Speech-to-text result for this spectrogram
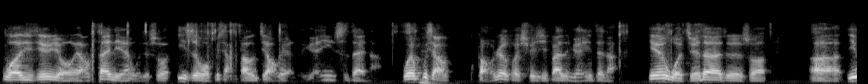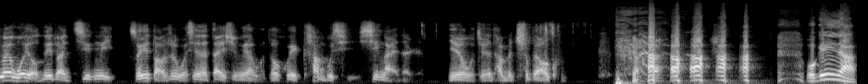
我已经有两三年，我就说一直我不想当教练的原因是在哪？我也不想搞任何学习班的原因在哪？因为我觉得就是说。呃，因为我有那段经历，所以导致我现在带训练，我都会看不起新来的人，因为我觉得他们吃不了苦。我跟你讲，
